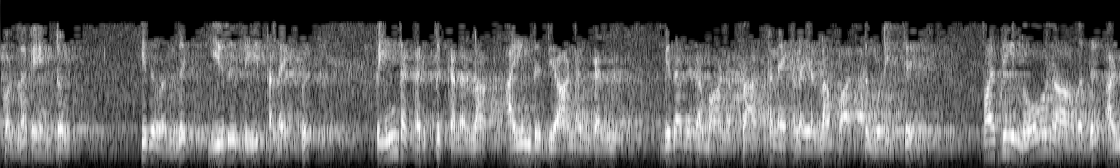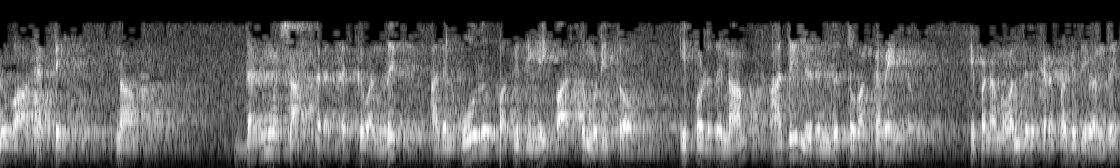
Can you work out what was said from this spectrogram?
கொள்ள வேண்டும்? இது வந்து இறுதி தலைப்பு. இப்ப இந்த கருத்துக்கள் எல்லாம் ஐந்து தியானங்கள் விதவிதமான பிரார்த்தனைகளை எல்லாம் பார்த்து முடித்து பதினோராவது அணுவாகத்தில் நாம் தர்ம சாஸ்திரத்துக்கு வந்து அதில் ஒரு பகுதியை பார்த்து முடித்தோம். இப்பொழுது நாம் அதிலிருந்து துவங்க வேண்டும். இப்ப நம்ம வந்திருக்கிற பகுதி வந்து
